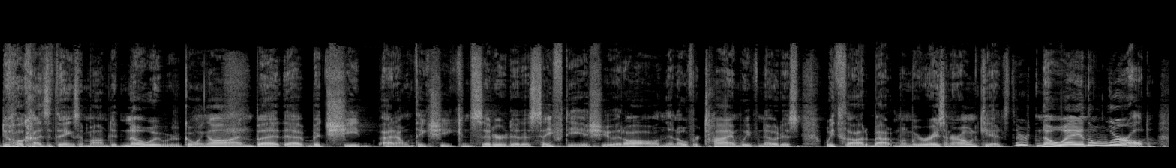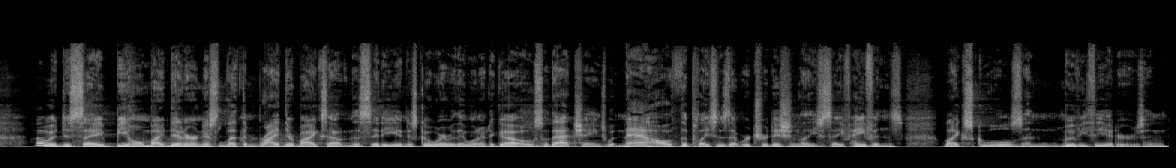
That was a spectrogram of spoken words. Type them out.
do all kinds of things that mom didn't know were going on, but uh, but she I don't think she considered it a safety issue at all. And then over time, we've noticed we thought about when we were raising our own kids. There's no way in the world I would just say be home by dinner and just let them ride their bikes out in the city and just go wherever they wanted to go. So that changed. But now the places that were traditionally safe havens, like schools and movie theaters and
